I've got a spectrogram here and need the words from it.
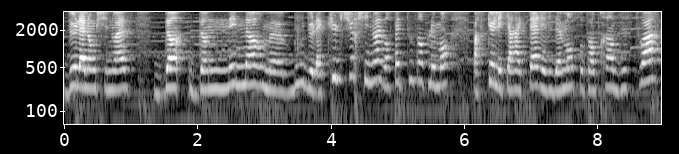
de la langue chinoise, d'un énorme bout de la culture chinoise en fait tout simplement parce que les caractères évidemment sont empreints d'histoire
